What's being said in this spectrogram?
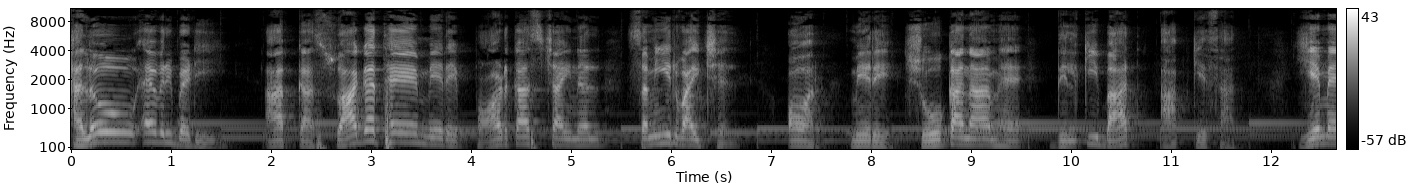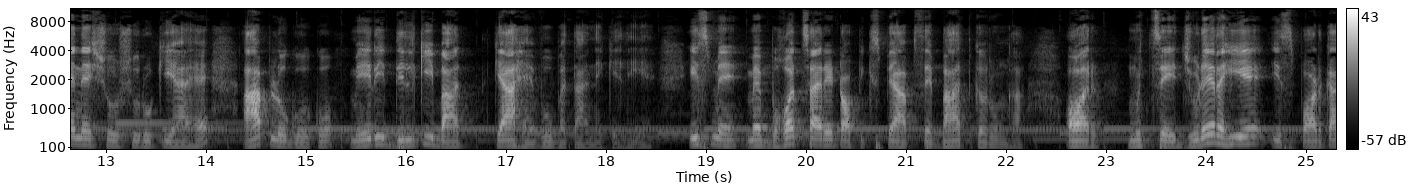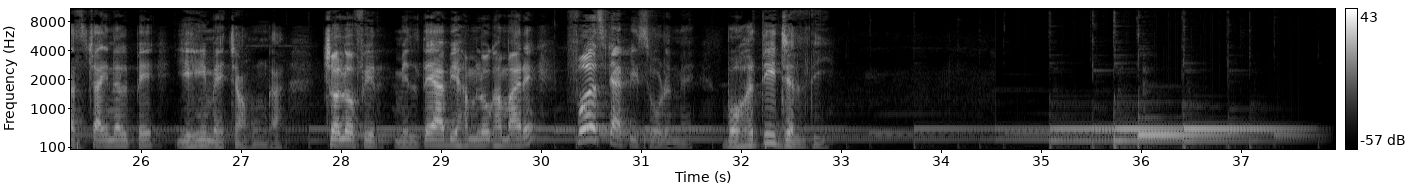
Hello everybody, आपका स्वागत है मेरे पॉडकास्ट चैनल समीर वाइचल और मेरे शो का नाम है दिल की बात आपके साथ। ये मैंने शो शुरू किया है, आप लोगों को मेरी दिल की बात क्या है वो बताने के लिए। इसमें मैं बहुत सारे टॉपिक्स पे आपसे बात करूँगा और मुझसे जुड़े रहिए इस पॉडकास्ट चैनल पे, यही मैं चाहूँगा। चलो फिर मिलते हैं अभी हम लोग हमारे फ़र्स्ट एपिसोड में। बहुत ही जल्दी।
